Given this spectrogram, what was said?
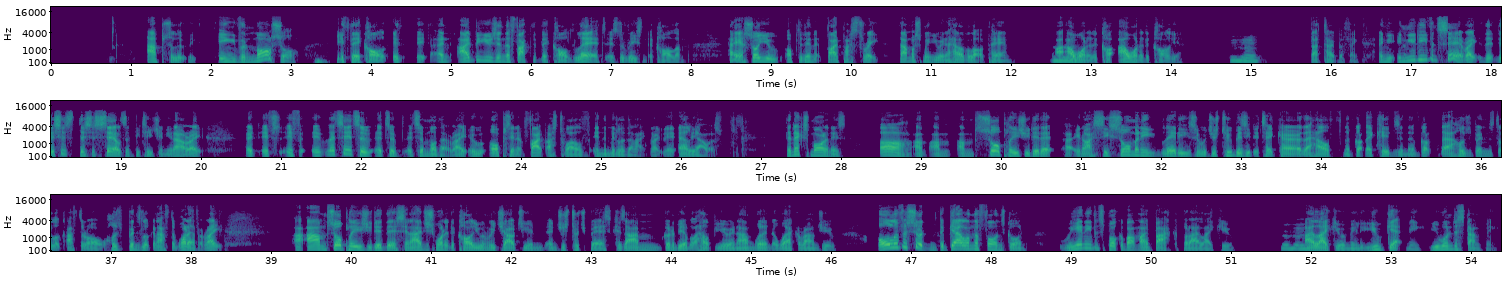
Absolutely. Even more so if they called. If, i and I'd be using the fact that they called late as the reason to call them. Hey, I saw you opted in at five past three. That must mean you're in a hell of a lot of pain. I, I Mhm. wanted to call. I wanted to call you. Mhm. That type of thing. And you, and you'd even say right. th- This is this is sales. I'd be teaching you now, right? If, if if let's say it's a it's a it's a mother right who opts in at five past twelve in the middle of the night right early hours, the next morning is oh I'm I'm I'm so pleased you did it. Uh, you know I see so many ladies who are just too busy to take care of their health and they've got their kids and they've got their husbands to look after all husbands looking after whatever right? I, I'm so pleased you did this, and I just wanted to call you and reach out to you and, and just touch base because I'm going to be able to help you and I'm willing to work around you. All of a sudden, the girl on the phone's going, "We ain't even spoke about my back, but I like you. Mhm. I like you, Amelia. You get me. You understand me."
